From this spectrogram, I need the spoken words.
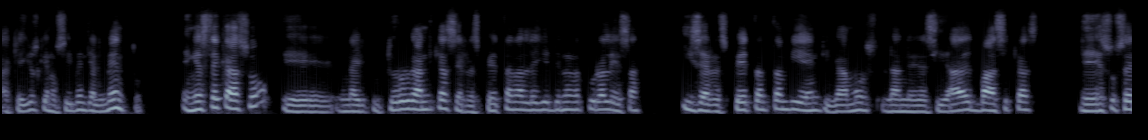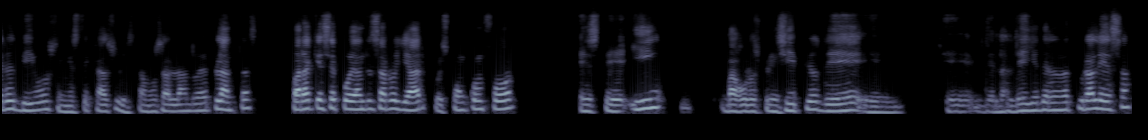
aquellos que nos sirven de alimento. En este caso, eh, en la agricultura orgánica se respetan las leyes de la naturaleza y se respetan también, digamos, las necesidades básicas de esos seres vivos, en este caso estamos hablando de plantas, para que se puedan desarrollar pues con confort este, y bajo los principios de, eh, eh, de las leyes de la naturaleza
